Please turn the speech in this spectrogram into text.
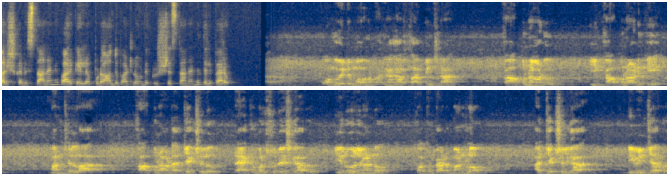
పరిష్కరిస్తానని వారికి ఎల్లప్పుడూ అందుబాటులో ఉండి కృషి చేస్తానని తెలిపారు. వంగవీటి మోహన్ రంగ గారు స్థాపించిన కాపునాడు. ఈ కాపునాడుకి మన జిల్లా కాపునాడు అధ్యక్షులు రేకపల్లి సురేష్ గారు ఈ రోజు నన్ను కొత్తపేట మండలం అధ్యక్షులుగా నియమించారు.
